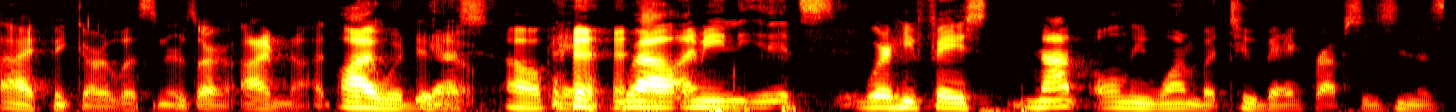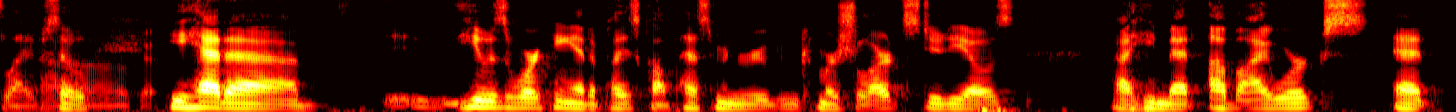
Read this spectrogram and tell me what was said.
I think our listeners are. I'm not. I would you know. guess. Okay. well, I mean, it's where he faced not only one but two bankruptcies in his life. So Oh, okay. he had a he was working at a place called Pesmen-Rubin Commercial Art Studios. Uh, he met Ub Iwerks at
